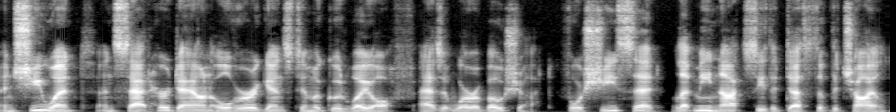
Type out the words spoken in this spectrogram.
And she went and sat her down over against him a good way off, as it were a bowshot. For she said, Let me not see the death of the child.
